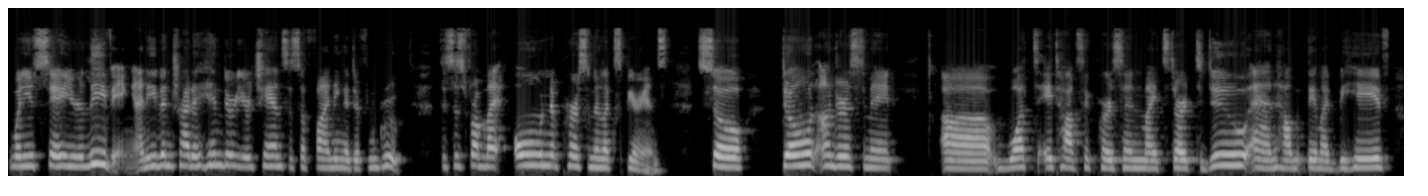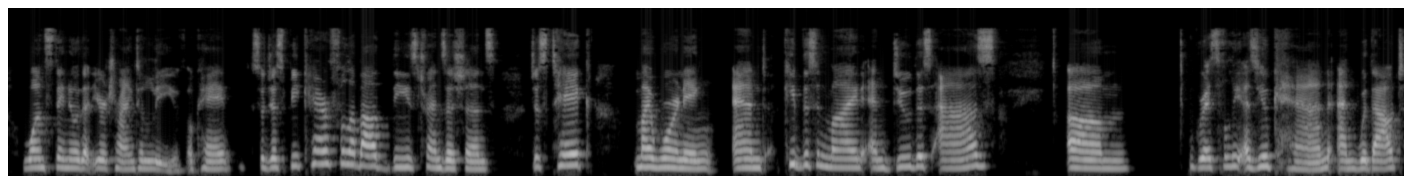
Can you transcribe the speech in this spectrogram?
when you say you're leaving and even try to hinder your chances of finding a different group. This is from my own personal experience. So don't underestimate uh, what a toxic person might start to do and how they might behave once they know that you're trying to leave. Okay. So just be careful about these transitions. Just take my warning and keep this in mind and do this as um, gracefully as you can and without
